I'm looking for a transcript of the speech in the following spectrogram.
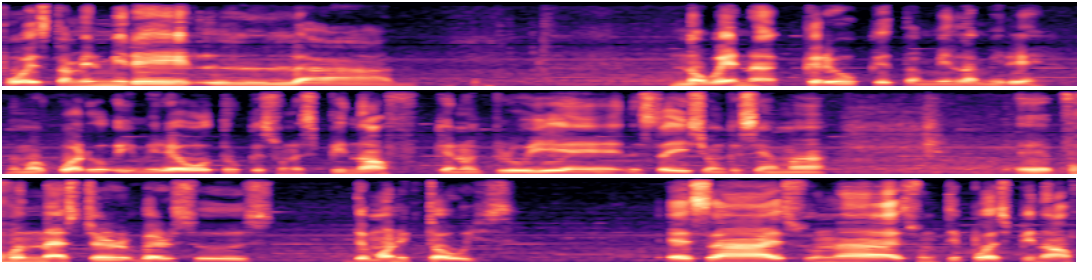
pues también miré la novena, creo que también la miré, no me acuerdo, y miré otro que es un spin-off que no incluye en esta edición que se llama eh, Master versus Demonic Toys. Esa es, una, es un tipo de spin-off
